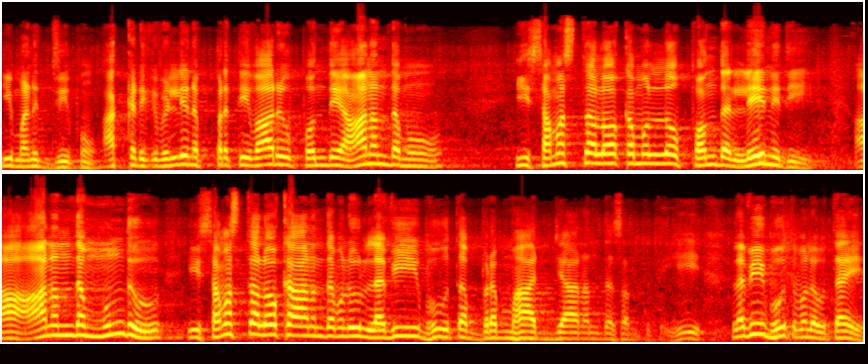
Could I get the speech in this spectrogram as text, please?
ఈ మణిద్వీపం. అక్కడికి వెళ్ళిన ప్రతి వారు పొందే ఆనందము ఈ సమస్త లోకముల్లో పొందలేనిది. ఆ ఆనందం ముందు ఈ సమస్త లోకానందములు లవీభూత బ్రహ్మాజ్యానంద సంతతి. లవీభూతములు అవుతాయి.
